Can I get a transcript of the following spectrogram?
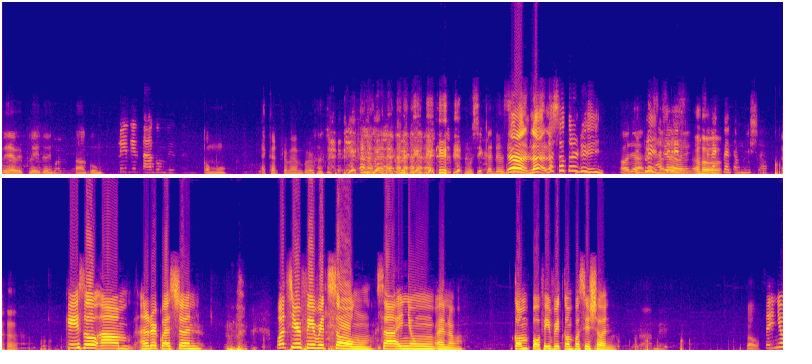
Yeah, we played in Tagum. Kamu. I can't remember. Musika daw. yeah, la last Saturday. Oh, We yeah. played, that's- Sige, yeah. Oh. selected amnesia. Okay, so um another question. What's your favorite song sa inyong ano compo, favorite composition? Marami. Ikaw. Sa inyo,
